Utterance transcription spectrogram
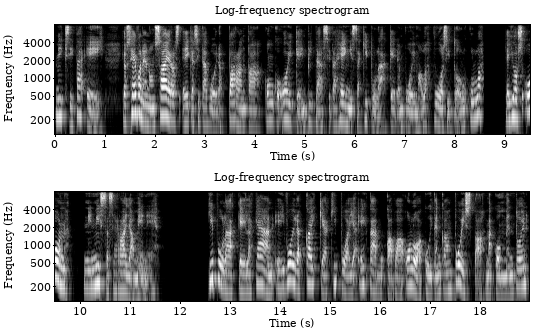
miksipä ei? Jos hevonen on sairas eikä sitä voida parantaa, onko oikein pitää sitä hengissä kipulääkkeiden voimalla vuositolkulla? Ja jos on, niin missä se raja menee? Kipulääkkeilläkään ei voida kaikkea kipua ja epämukavaa oloa kuitenkaan poistaa, mä kommentoin,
